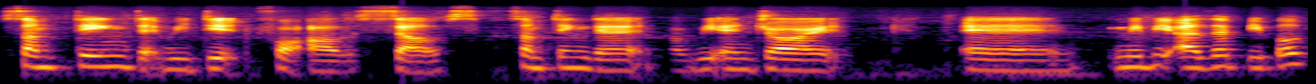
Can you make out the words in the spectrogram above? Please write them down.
something that we did for ourselves, something that we enjoyed, and maybe other people,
